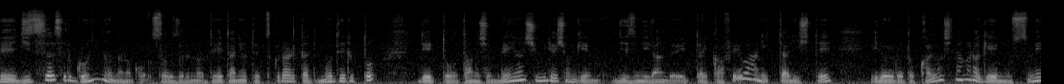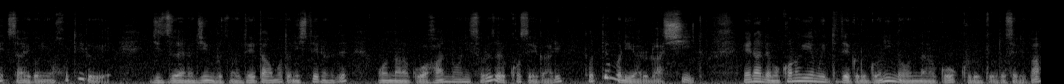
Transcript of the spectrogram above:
えー、実在する5人の女の子、それぞれのデータによって作られたモデルとデートを楽しむ恋愛シミュレーションゲーム、ディズニーランドへ行ったり、カフェバーに行ったりして、いろいろと会話しながらゲームを進め、最後にはホテルへ。実在の人物のデータを元にしているので、女の子は反応にそれぞれ個性があり、とってもリアルらしいと。えー、何でもこのゲームに出てくる5人の女の子を口説き落とせれば、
